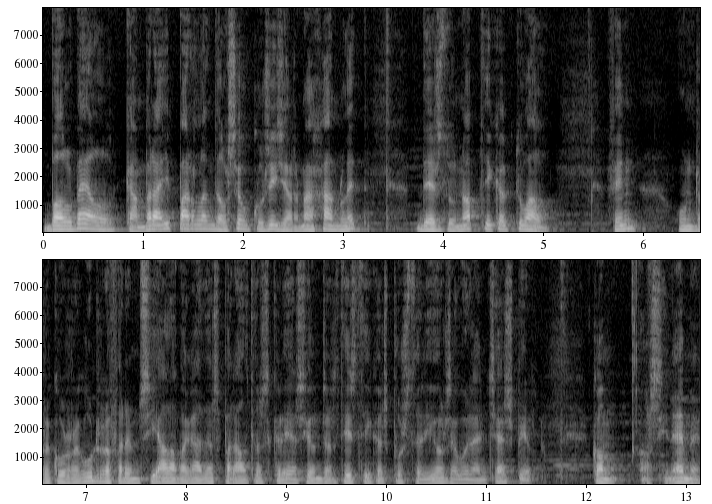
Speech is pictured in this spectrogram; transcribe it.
Balbel Cambrai parlen del seu cosí germà Hamlet des d'una òptica actual, fent un recorregut referencial a vegades per altres creacions artístiques posteriors a William Shakespeare, com el cinema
